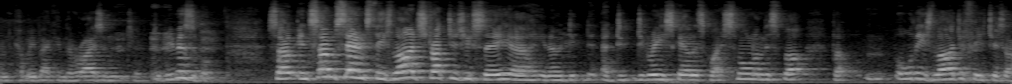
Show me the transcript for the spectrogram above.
and coming back in the horizon to, to be visible. So in some sense, these large structures you see, uh, you know, a degree scale is quite small on this plot, but all these larger features are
